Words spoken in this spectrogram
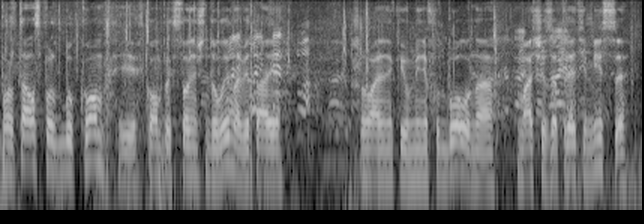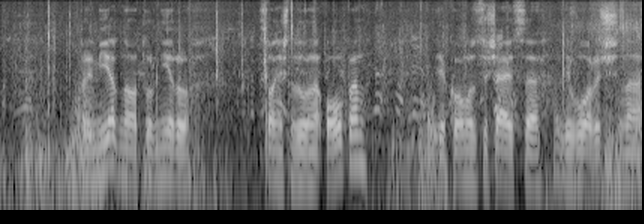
Портал Спортбук.ком і комплекс Сонячна долина вітає шанувальників мініфутболу на матчі за третє місце прем'єрного турніру Сонячна долина Open, в якому зустрічаються ліворуч на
